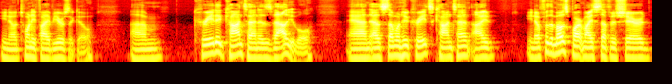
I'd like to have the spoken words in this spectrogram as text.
you know, 25 years ago. Um, created content is valuable, and as someone who creates content, I, you know, for the most part, my stuff is shared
